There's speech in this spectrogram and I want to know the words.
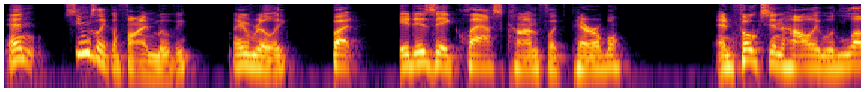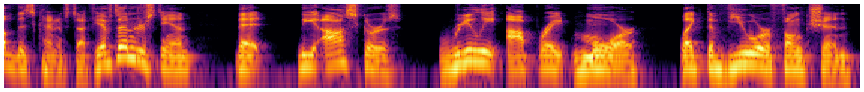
and seems like a fine movie, like really. But it is a class conflict parable. And folks in Hollywood love this kind of stuff. You have to understand that the Oscars really operate more like the viewer function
